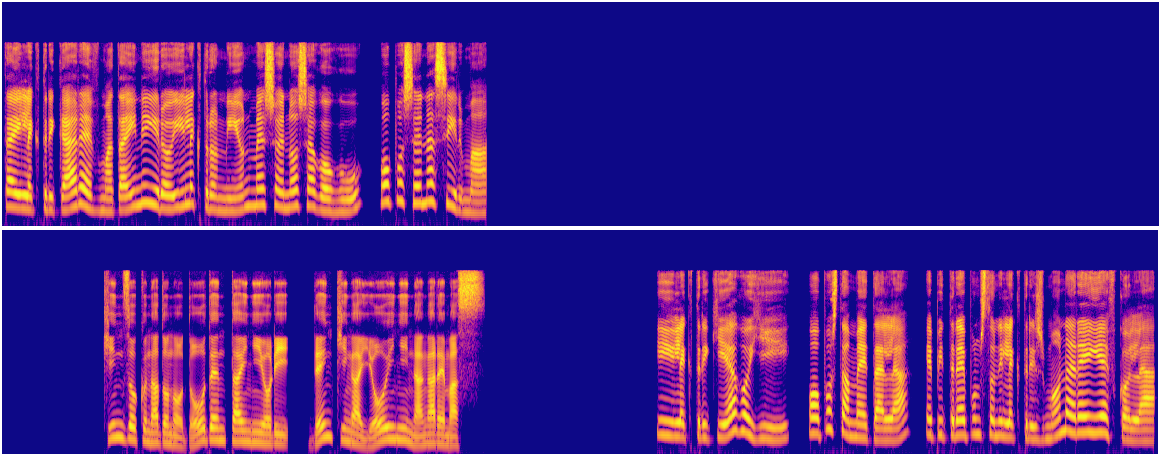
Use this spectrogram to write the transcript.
Τα ηλεκτρικά ρεύματα είναι η ροή ηλεκτρονίων μέσω ενός αγωγού, όπως ένα σύρμα. 金属などの導電体により、電気が容易に流れます。 Η ηλεκτρική αγωγή, όπως τα μέταλλα, επιτρέπουν στον ηλεκτρισμό να ρέει εύκολα.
